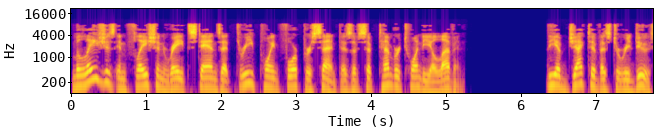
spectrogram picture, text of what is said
Malaysia's inflation rate stands at 3.4% as of September 2011. The objective is to reduce,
